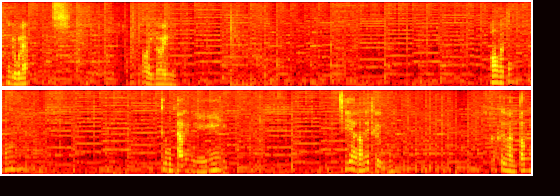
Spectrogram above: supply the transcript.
ไม่รู้แล้วต่อยเลย อ๋อมันต้องอ๋อจงจังอย่างนี้เชี่ยเราไม่ถึง ก็คือมันต้อง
